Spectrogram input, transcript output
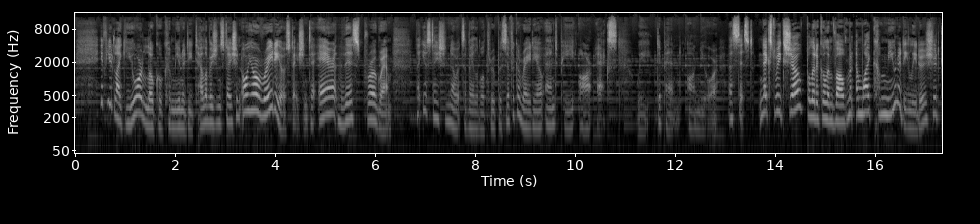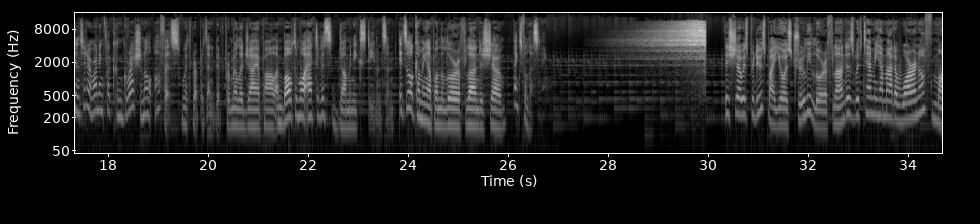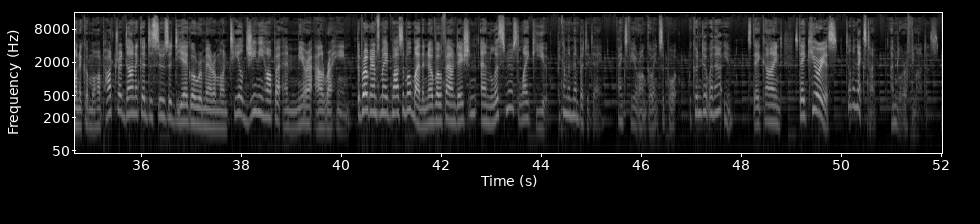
If you'd like your local community television station or your radio station to air this program, let your station know it's available through Pacifica Radio and PRX. We depend on your assist. Next week's show political involvement and why community leaders should consider running for congressional office with Representative Pramila Jayapal and Baltimore activist Dominique Stevenson. It's all coming up on the Laura Flanders Show. Thanks for listening. This show is produced by yours truly, Laura Flanders, with Tammy Hamada Warrenoff, Monica Mohapatra, Danica D'Souza, Diego Romero Montiel, Jeannie Hopper, and Mira Al Rahim. The program's made possible by the Novo Foundation and listeners like you. Become a member today. Thanks for your ongoing support. We couldn't do it without you. Stay kind, stay curious. Till the next time, I'm Laura Flanders.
